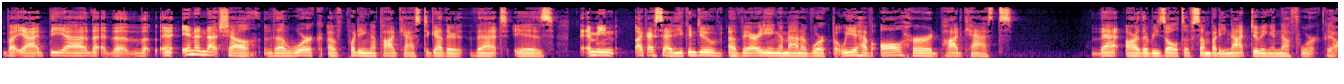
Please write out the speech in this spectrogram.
But yeah, the, uh, the, the, the, in a nutshell, the work of putting a podcast together that is, I mean, like I said, you can do a varying amount of work, but we have all heard podcasts that are the result of somebody not doing enough work. yeah.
